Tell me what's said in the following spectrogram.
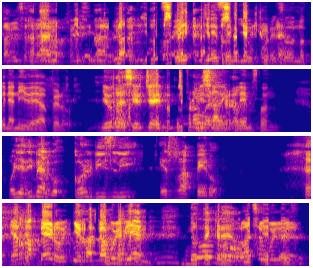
también se le había Ah, dado no, felicidades. no, Yo no sabía- yo no por era. eso no tenía ni idea, pero. Yo iba a decir James, Renfro era de. Clemson. Oye, dime algo. ¿Cole Beasley es rapero? Es rapero y rapea muy bien. No te creo. Lo hace muy bien.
